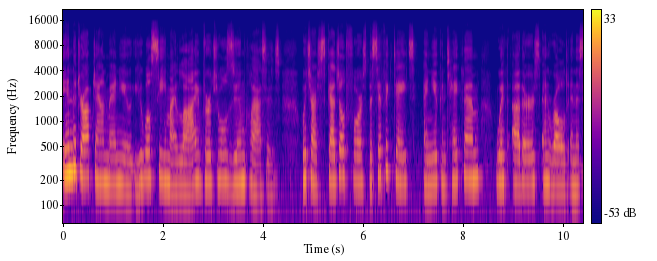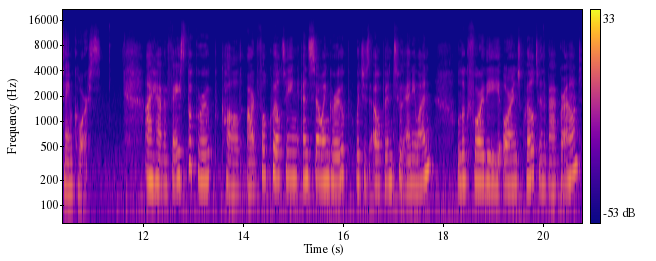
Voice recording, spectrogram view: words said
In the drop-down menu, you will see my live virtual Zoom classes, which are scheduled for specific dates and you can take them with others enrolled in the same course. I have a Facebook group called Artful Quilting and Sewing Group, which is open to anyone Look for the orange quilt in the background.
